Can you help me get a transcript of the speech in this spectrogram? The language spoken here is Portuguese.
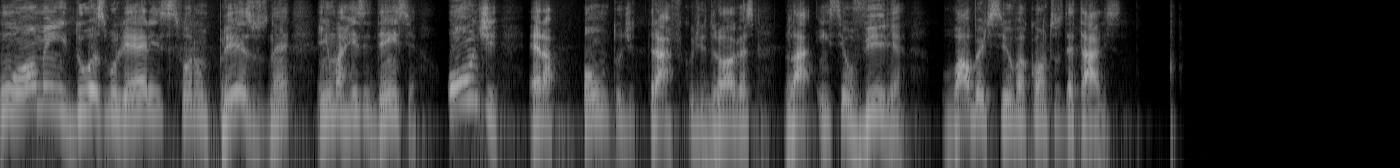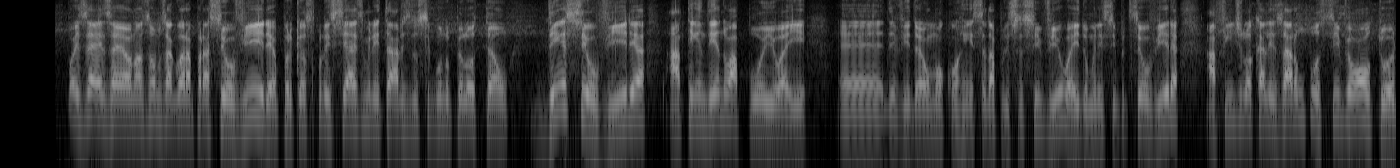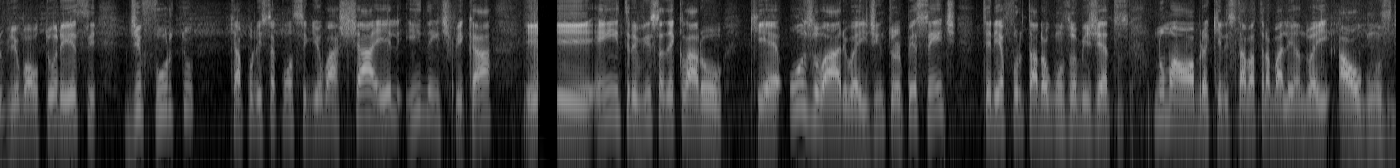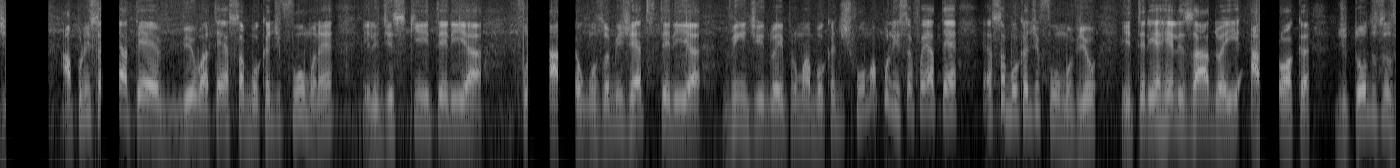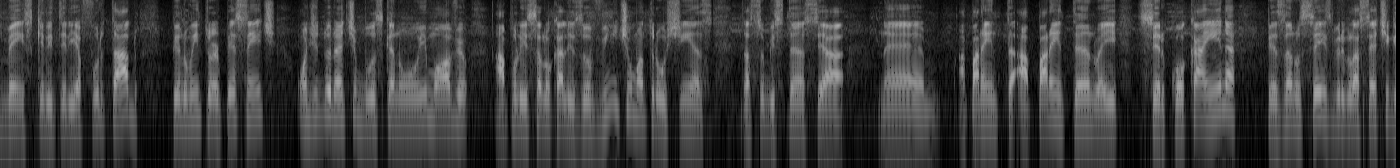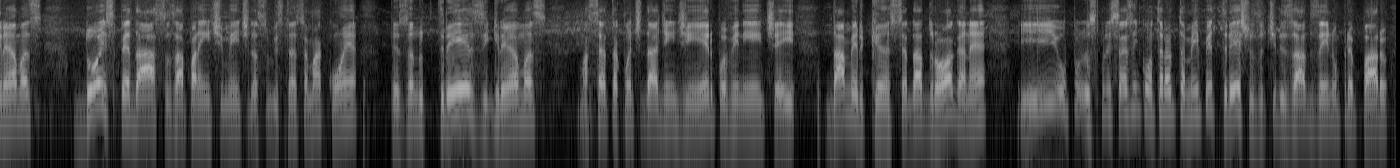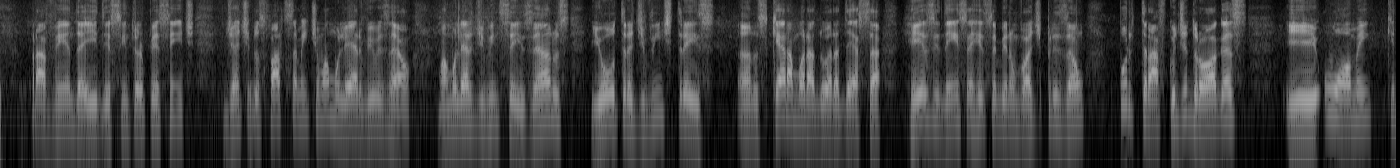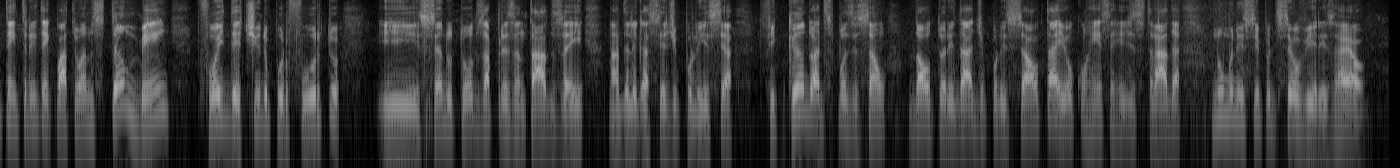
Um homem e duas mulheres foram presos, né, em uma residência onde era ponto de tráfico de drogas lá em Silvíria. O Albert Silva conta os detalhes. Pois é, Israel, nós vamos agora para Silvíria, porque os policiais militares do segundo pelotão de Silvíria, atendendo o apoio aí é, devido a uma ocorrência da Polícia Civil aí do município de Silvíria, a fim de localizar um possível autor, viu? O autor esse de furto que a polícia conseguiu achar ele, identificar e em entrevista declarou que é usuário aí de entorpecente, teria furtado alguns objetos numa obra que ele estava trabalhando aí há alguns dias. A polícia até viu até essa boca de fumo, né? Ele disse que teria alguns objetos, teria vendido aí para uma boca de fumo. A polícia foi até essa boca de fumo, viu? E teria realizado aí a troca de todos os bens que ele teria furtado pelo entorpecente, onde durante busca no imóvel a polícia localizou 21 trouxinhas da substância né, aparentando aí ser cocaína pesando 6,7 gramas, dois pedaços aparentemente da substância maconha, pesando 13 gramas, uma certa quantidade em dinheiro proveniente aí da mercância da droga, né? E o, os policiais encontraram também petrechos utilizados aí no preparo para venda aí desse entorpecente. Diante dos fatos também tinha uma mulher, viu, Israel? Uma mulher de 26 anos e outra de 23 anos, que era moradora dessa residência, receberam voz de prisão por tráfico de drogas e o homem, que tem 34 anos, também foi detido por furto e sendo todos apresentados aí na delegacia de polícia, ficando à disposição da autoridade policial, está aí a ocorrência registrada no município de Selvira, Israel.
